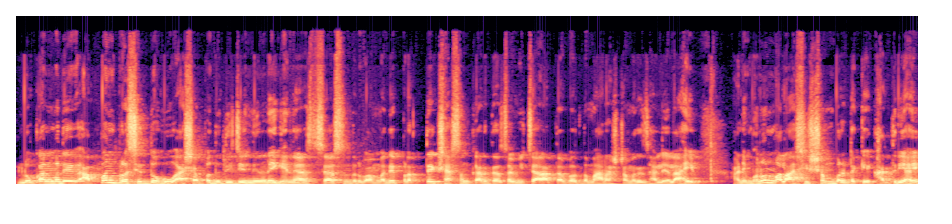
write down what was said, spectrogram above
लोकांमध्ये आपण प्रसिद्ध होऊ अशा पद्धतीचे निर्णय घेण्याच्या संदर्भामध्ये प्रत्येक शासनकर्त्याचा विचार आतापर्यंत महाराष्ट्रामध्ये झालेला आहे. आणि म्हणून मला अशी शंभर टक्के खात्री आहे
